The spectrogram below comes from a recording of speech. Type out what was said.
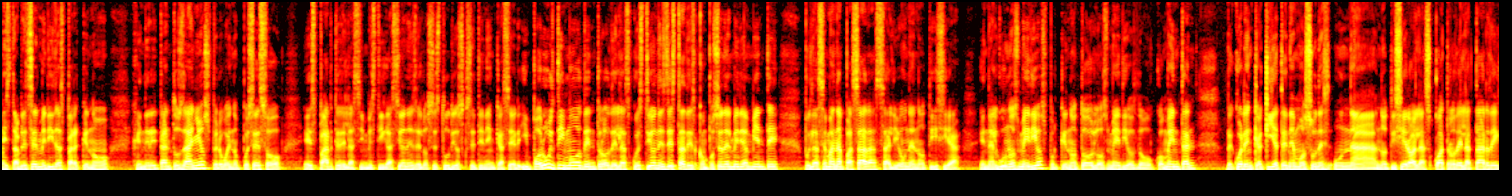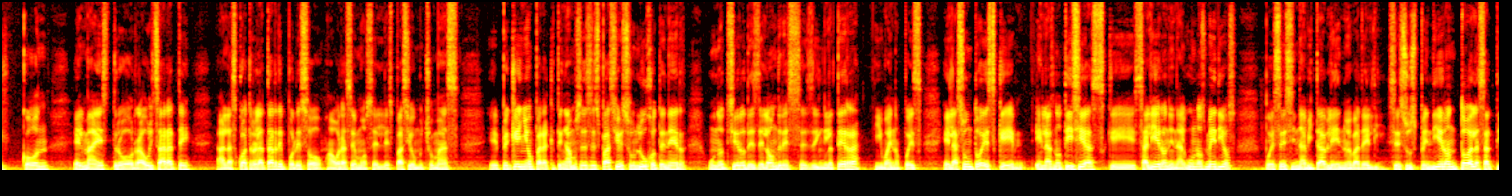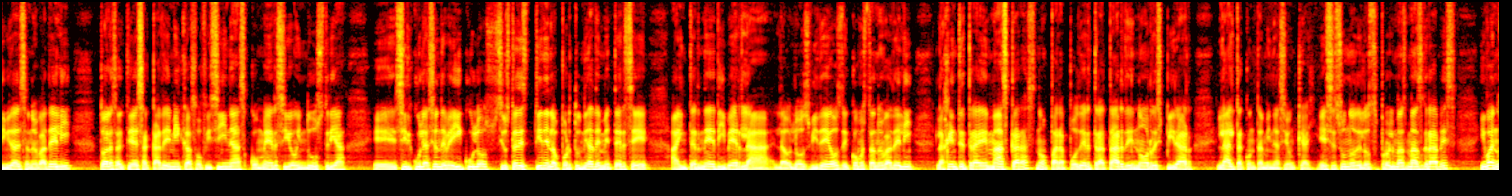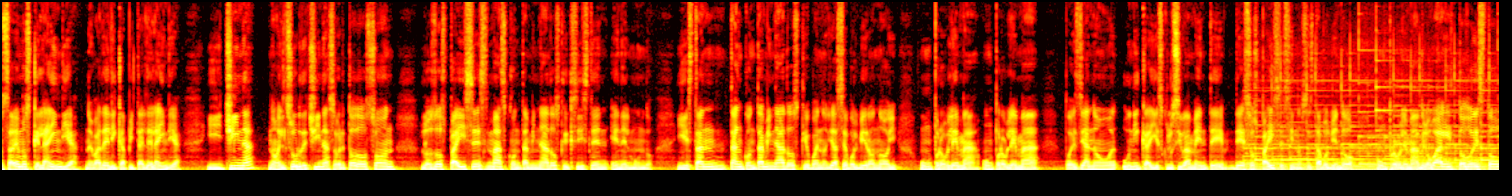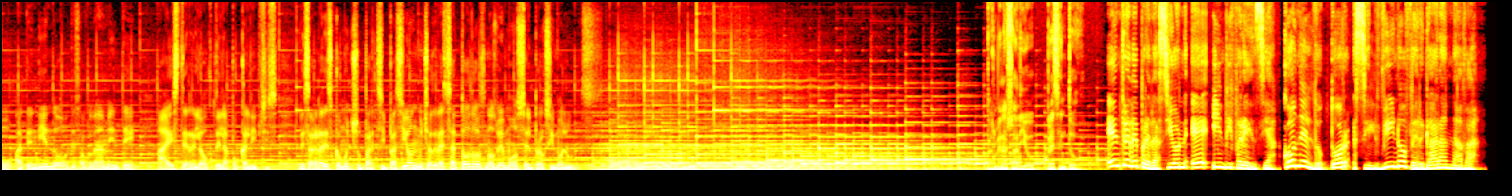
establecer medidas para que no genere tantos daños, pero bueno, pues eso es parte de las investigaciones, de los estudios que se tienen que hacer. Y por último, dentro de las cuestiones de esta descomposición del medio ambiente, pues la semana pasada salió una noticia en algunos medios, porque no todos los medios lo comentan. Recuerden que aquí ya tenemos un una noticiero a las 4 de la tarde con el maestro Raúl Zárate a las 4 de la tarde, por eso ahora hacemos el espacio mucho más eh, pequeño para que tengamos ese espacio. Es un lujo tener un noticiero desde Londres, desde Inglaterra. Y bueno, pues el asunto es que en las noticias que salieron en algunos medios, pues es inhabitable en Nueva Delhi. Se suspendieron todas las actividades en Nueva Delhi, todas las actividades académicas, oficinas, comercio, industria, eh, circulación de vehículos. Si ustedes tienen la oportunidad de meterse a internet y ver los videos de cómo está Nueva Delhi, la gente trae máscaras, ¿no? Para poder tratar de no respirar la alta contaminación que hay. Ese es uno de los problemas más graves. Y bueno, sabemos que la India, Nueva Delhi, capital de la India, y China, ¿no? El sur de China sobre todo, son los dos países más contaminados que existen en el mundo. Y están tan contaminados que bueno, ya se volvieron hoy un problema, un problema pues ya no única y exclusivamente de esos países, sino se está volviendo un problema global. Todo esto atendiendo desafortunadamente a este reloj del apocalipsis. Les agradezco mucho su participación, muchas gracias a todos, nos vemos el próximo lunes. Parmenas Radio presentó Entre depredación e indiferencia con el doctor Silvino Vergara Nava.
